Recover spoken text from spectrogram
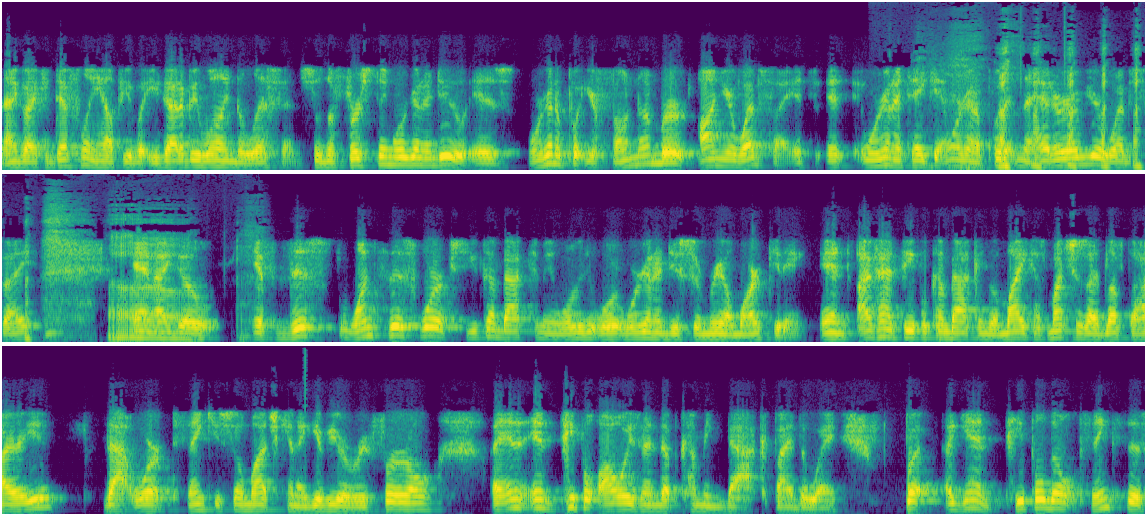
And I go, I can definitely help you, but you got to be willing to listen. So the first thing we're going to do is we're going to put your phone number on your website. It's, it, we're going to take it and we're going to put it in the header of your website. Oh. And I go, if this, once this works, you come back to me and we're, we're, we're going to do some real marketing. And I've had people come back and go, Mike, as much as I'd love to hire you, that worked. Thank you so much. Can I give you a referral? And, and people always end up coming back, by the way. But again, people don't think this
